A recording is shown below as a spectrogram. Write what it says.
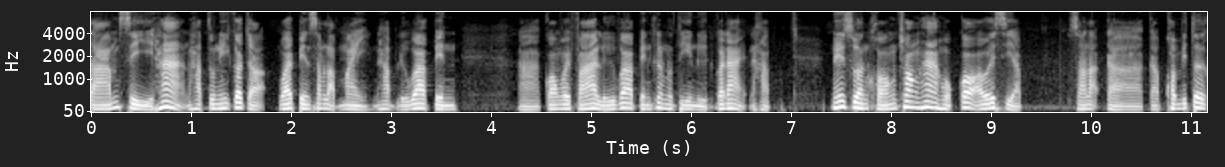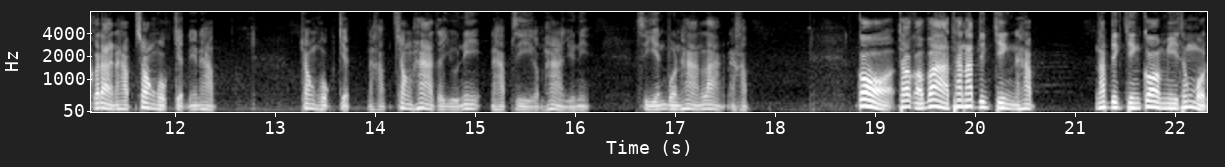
3 4 5นะครับตรงนี้ก็จะไว้เป็นสำหรับไมค์นะครับหรือว่าเป็นอกองไฟฟ้าหรือว่าเป็นเครื่องดนตรีอื่นก็ได้นะครับ ในส่วนของช่อง 5 6 ก็เอาไว้เสียบสาระกับกับคอมพิวเตอร์ก็ได้นะครับ ช่อง 6 7 นี้นะครับ ช่อง 6 7 นะครับ ช่อง 5 จะอยู่นี่นะครับ4กับ 5 อยู่นี่4อันบน5อันล่างนะครับ ก็เท่ากับว่าถ้านับจริง ๆ นะครับ นับจริง ๆ ก็มีทั้งหมด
